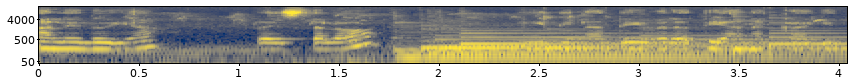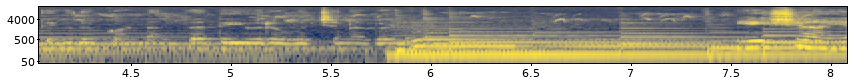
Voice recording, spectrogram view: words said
ಹಾಲೆಲುಯ್ಯ ಪ್ರೈಸ್ತಲೋ ಈ ದಿನ ದೇವರ ಧ್ಯಾನಕ್ಕಾಗಿ ತೆಗೆದುಕೊಂಡಂಥ ದೇವರ ವಚನಗಳು. ಏಷಾಯ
